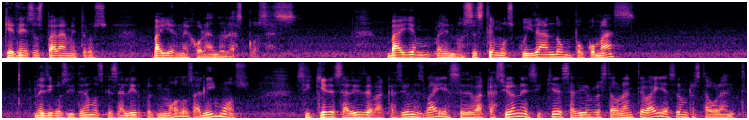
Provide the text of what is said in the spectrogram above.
que en esos parámetros vayan mejorando las cosas. Vayan, eh, nos estemos cuidando un poco más. Les digo, si tenemos que salir, pues ni modo, salimos. Si quiere salir de vacaciones, váyase de vacaciones. Si quiere salir a un restaurante, váyase a un restaurante.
